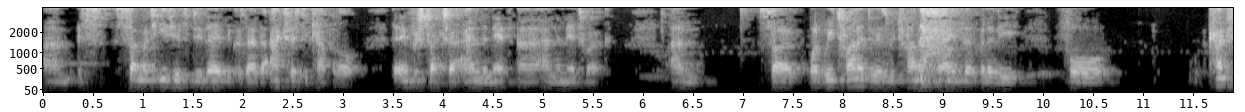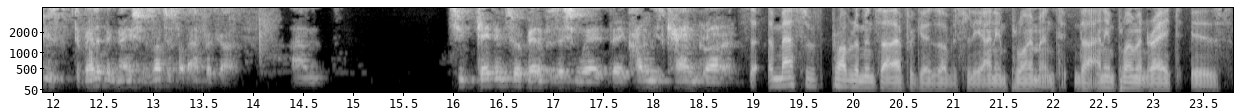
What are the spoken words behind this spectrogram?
um, it's so much easier to do there because they have the access to capital, the infrastructure, and the net uh, and the network. Um, so what we're trying to do is we're trying to create the ability for countries, developing nations, not just South Africa, um, to get into a better position where the economies can grow. So a massive problem in South Africa is obviously unemployment. The unemployment rate is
